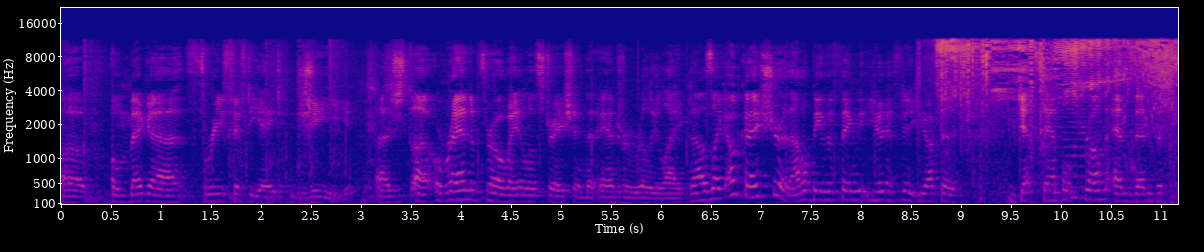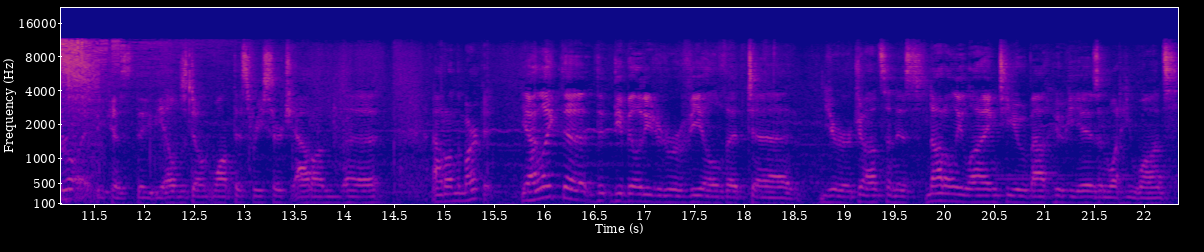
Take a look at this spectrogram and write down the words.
uh, Omega 358G. Uh, just uh, a random throwaway illustration that Andrew really liked. And I was like, okay, sure, that'll be the thing that you have to you have to get samples from and then destroy because the, the elves don't want this research out on the out on the market. Yeah, I like the, the, the ability to reveal that uh, your Johnson is not only lying to you about who he is and what he wants.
